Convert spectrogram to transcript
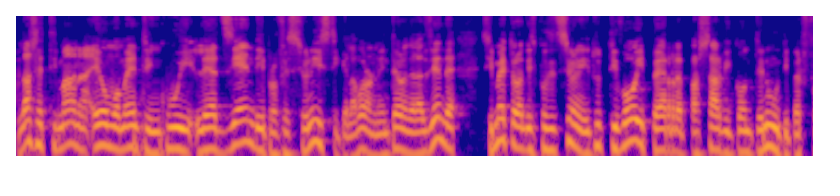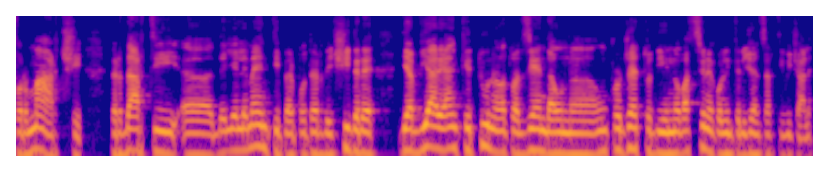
la settimana è un momento in cui le aziende, i professionisti che lavorano all'interno delle aziende si mettono a disposizione di tutti voi per passarvi contenuti, per formarci, per darti eh, degli elementi per poter decidere di avviare anche tu nella tua azienda un, un progetto di innovazione con l'intelligenza artificiale.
